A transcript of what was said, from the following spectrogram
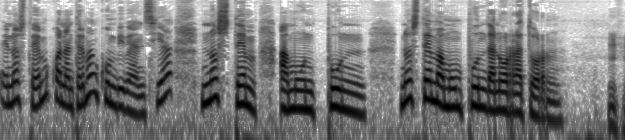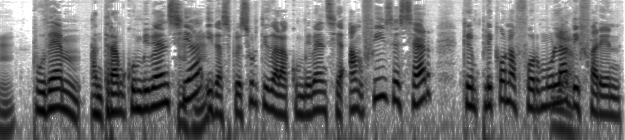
eh, no estem, quan entrem en convivència, no estem en un punt, no estem en un punt de no retorn. Uh -huh. Podem entrar en convivència Mhm. i després sortir de la convivència. Amb fills és cert que implica una fórmula Ja. diferent,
